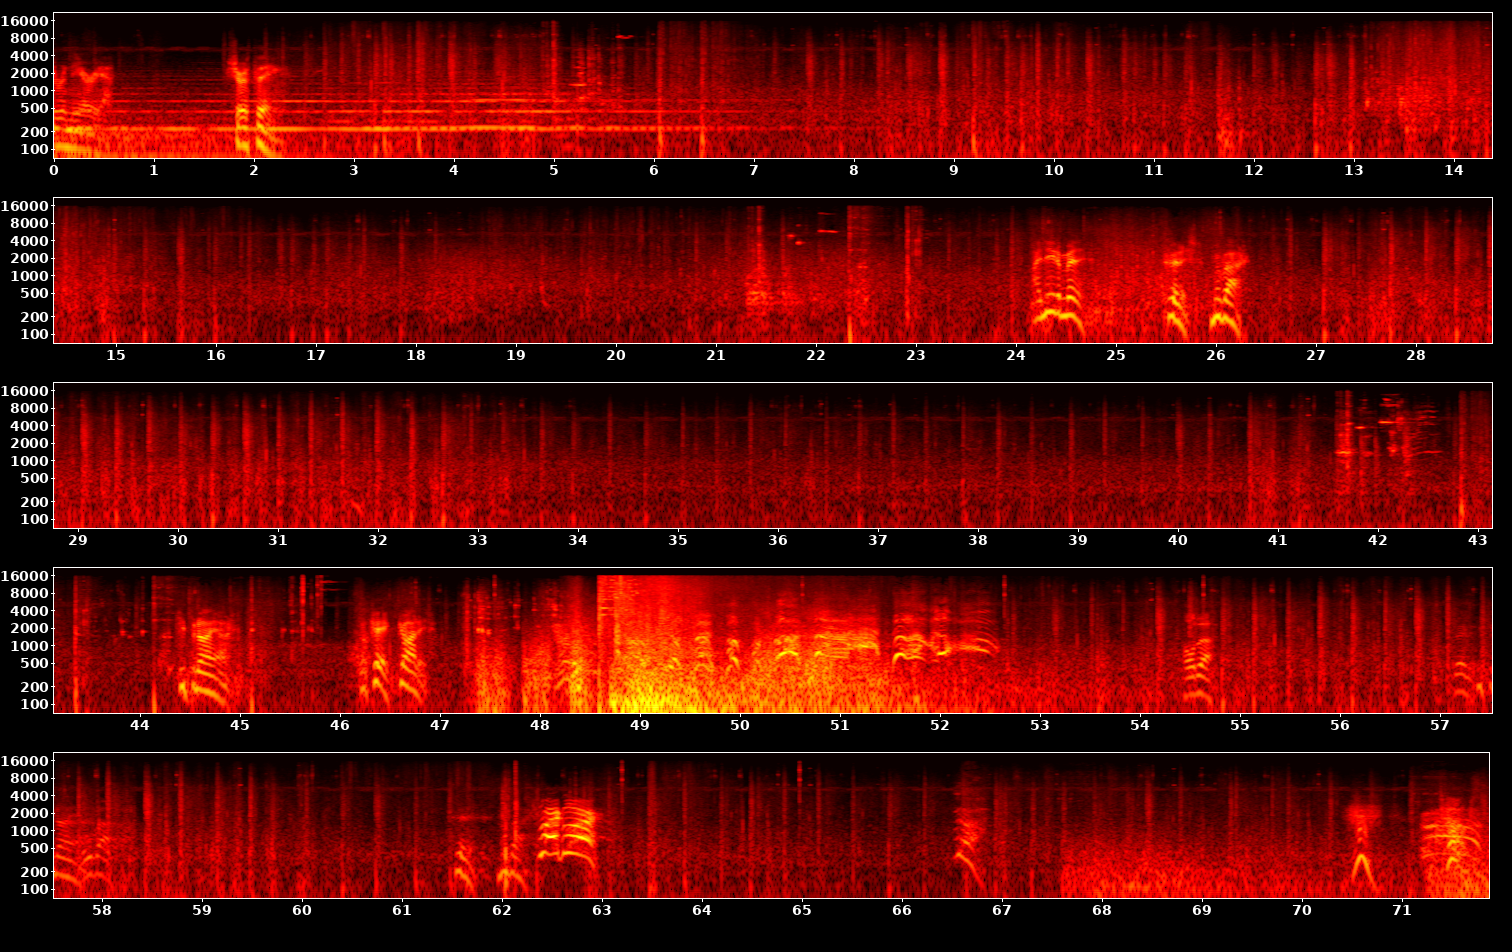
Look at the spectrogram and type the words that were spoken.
are in the area. Sure thing. I need a minute. Finished. Move out. Keep an eye out. Okay, got it. Hold up. Keep an eye out. Move out. Move out. Straggler! Ah. Toast!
